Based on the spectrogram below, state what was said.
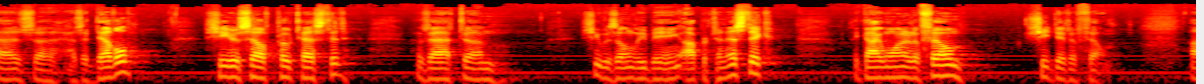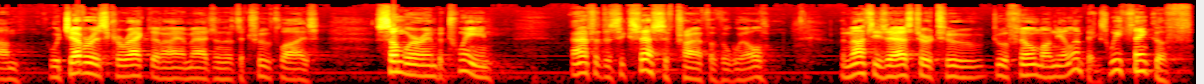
as, uh, as a devil. She herself protested that um, she was only being opportunistic. The guy wanted a film, she did a film. Um, whichever is correct, and I imagine that the truth lies somewhere in between, after the success of Triumph of the Will, the Nazis asked her to do a film on the Olympics. We think of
